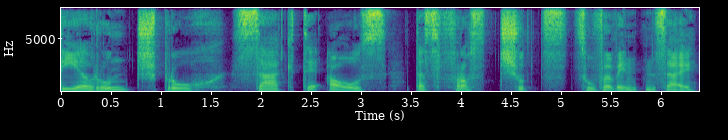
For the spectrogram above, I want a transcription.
Der Rundspruch sagte aus, dass Frostschutz zu verwenden sei.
